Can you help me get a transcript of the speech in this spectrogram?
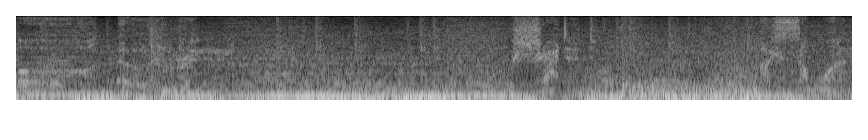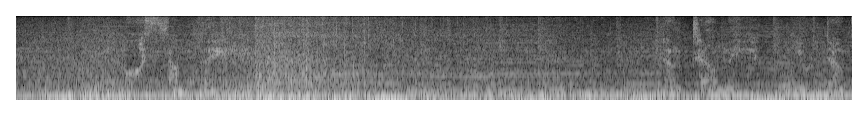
Oh, Elden Ring. shattered by someone or something. Don't tell me you don't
